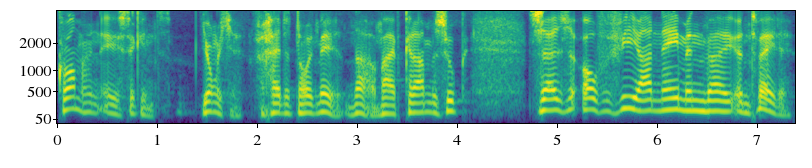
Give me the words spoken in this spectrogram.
kwam hun eerste kind. Jongetje, vergeet het nooit meer. Nou, bij kraambezoek zeiden ze... over vier jaar nemen wij een tweede.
